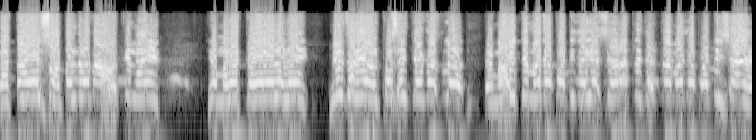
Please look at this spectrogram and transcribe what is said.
का काय स्वातंत्र्यात आहोत की नाही हे मला कळलेलं नाही. मी जरी अल्पसंख्याक असलो तर माहिती माझ्या पाठीच्या या शहरातली जनता माझ्या पाठीशी आहे.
